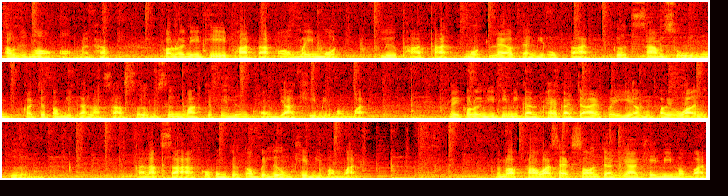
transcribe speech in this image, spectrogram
เอาเนื้องอกออกนะครับ กรณีที่ผ่าตัดออกไม่หมด หรือผ่าตัดหมดแล้วแต่มีโอกาสเกิดซ้ำสูง ก็จะต้องมีการรักษาเสริม ซึ่งมักจะเป็นเรื่องของยาเคมีบำบัด ในกรณีที่มีการแพร่กระจายไปยังอวัยวะอื่น ๆ การรักษาก็คงจะต้องเป็นเรื่องของเคมีบำบัดสำหรับภาวะแทรกซ้อนจากยาเคมีบำบัด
